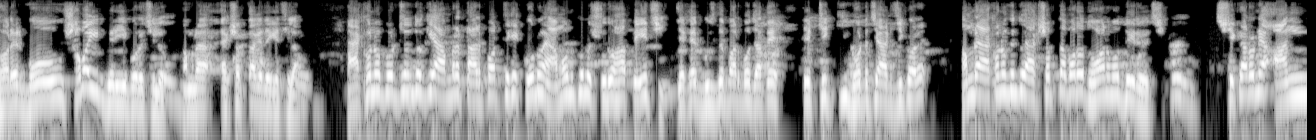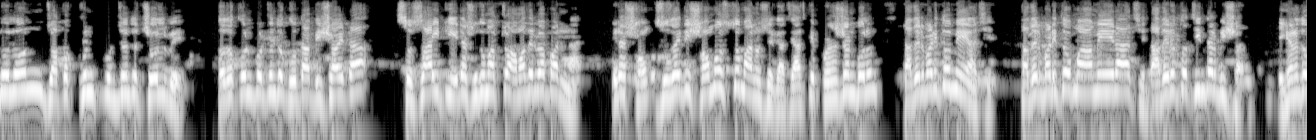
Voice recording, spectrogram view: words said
ঘরের বউ, সবাই বেরিয়ে পড়েছিল, আমরা এক সপ্তাহ আগে দেখেছিলাম। এখনও পর্যন্ত কি আমরা তারপর থেকে কোনো এমন কোনো সুরাহা পেয়েছি, যেখানে বুঝতে পারব যাতে ঠিক কি ঘটেছে আরজি করে? আমরা এখনও কিন্তু এক সপ্তাহ বড় ধোঁয়ার মধ্যেই রয়েছি। সে কারণে আন্দোলন যতক্ষণ পর্যন্ত চলবে, ততক্ষণ পর্যন্ত গোটা বিষয়টা, সোসাইটি, এটা শুধুমাত্র আমাদের ব্যাপার না এটা সোসাইটির সমস্ত মানুষের কাছে। আজকে প্রশাসন বলুন, তাদের বাড়িতেও মেয়ে আছে, তাদের বাড়িতেও মা মেয়েরা আছে, তাদেরও তো চিন্তার বিষয়। এখানে তো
